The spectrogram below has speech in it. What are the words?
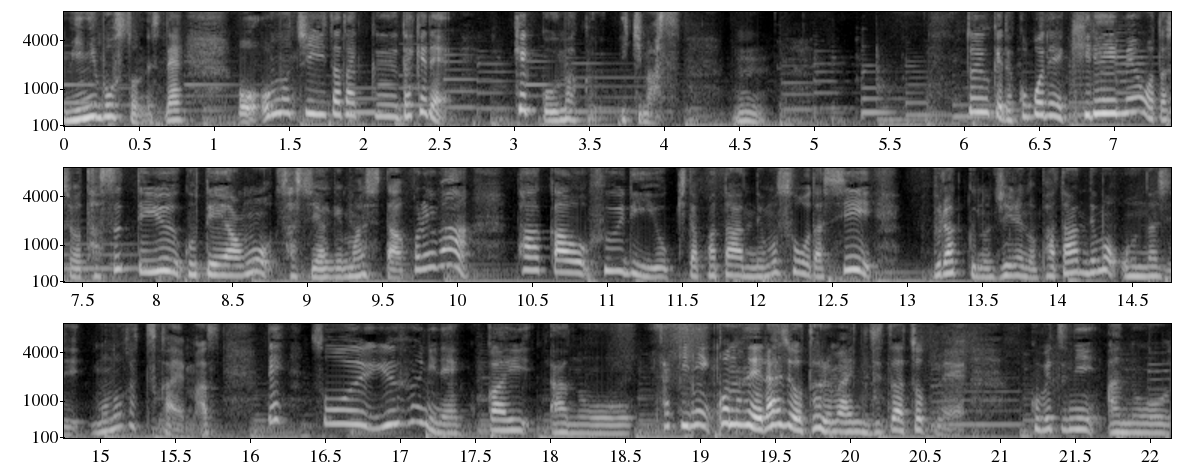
ミニボストンですね。をお持ちいただくだけで結構うまくいきます。うん。というわけで、ここで綺麗めを私は足すっていうご提案を差し上げました。これは、パーカーを、フーディーを着たパターンでもそうだし、ブラックのジレのパターンでも同じものが使えます。で、そういうふうにね、誤解、あのー、先に、このね、ラジオを撮る前に実はちょっとね、個別に、あの、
